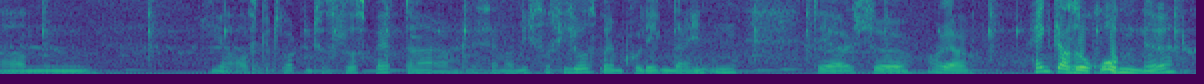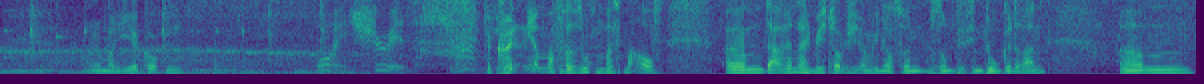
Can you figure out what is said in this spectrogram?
Ähm, hier ausgetrocknetes Flussbett. Da ist ja noch nicht so viel los. Bei dem Kollegen da hinten, der ist, äh, oh, der hängt da so rum, ne? Mal hier gucken. Wir könnten ja mal versuchen, pass mal auf. Ähm, da erinnere ich mich, glaube ich, irgendwie noch so ein, so ein bisschen dunkel dran. Ähm,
